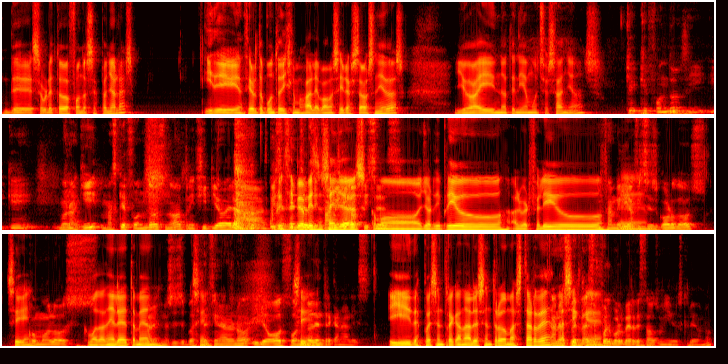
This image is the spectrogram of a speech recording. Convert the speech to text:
de sobre todo fondos españoles y de, en cierto punto dijimos, vale, vamos a ir a Estados Unidos. Yo ahí no tenía muchos años. ¿Qué, qué fondos y, y qué...? Bueno, aquí, más que fondos, ¿no? Al principio era. Al principio Business Angels, como Jordi Priu, Albert Feliu, Family eh, Offices gordos, sí, como, como los. Daniele también. Vale, no sé si puedes sí. mencionar o no. Y luego el fondo Sí. de entre canales. Y después Entre Canales entró más tarde. Ah, no, es así verdad, que ese fue el volver de Estados Unidos, creo, ¿no?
